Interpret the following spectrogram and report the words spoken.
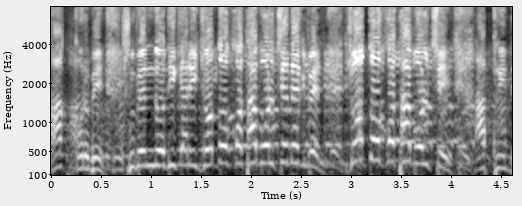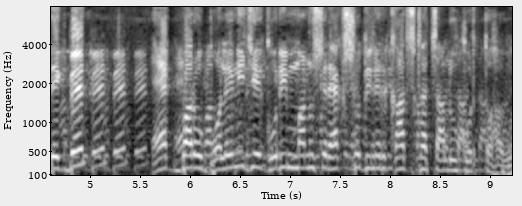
ভাগ করবে। শুভেন্দু অধিকারী যত কথা বলছে দেখবেন, যত কথা বলছে। আপনি দেখবেন, একবারও বলেনি যে গরিব মানুষের একশো দিনের কাজটা চালু করতে হবে।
